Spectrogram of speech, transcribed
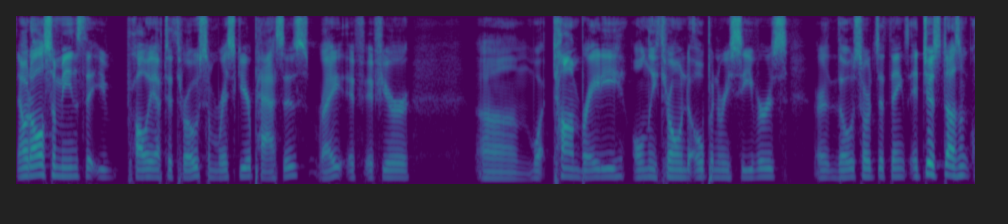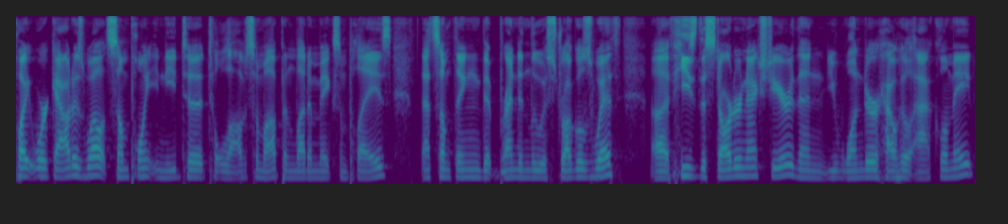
Now it also means that you probably have to throw some riskier passes, right? If if you're um, what Tom Brady only throwing to open receivers or those sorts of things, it just doesn't quite work out as well. At some point, you need to to lob some up and let him make some plays. That's something that Brendon Lewis struggles with. Uh, if he's the starter next year, then you wonder how he'll acclimate.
